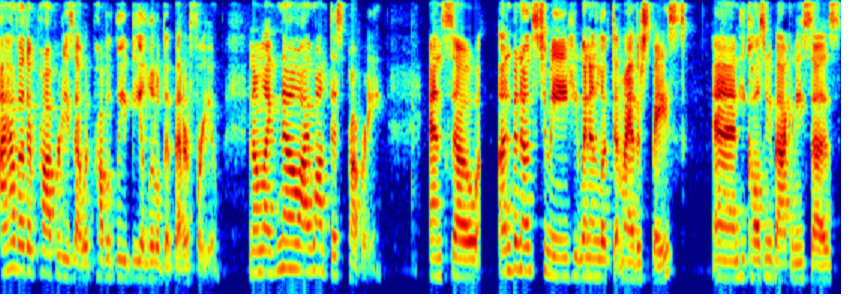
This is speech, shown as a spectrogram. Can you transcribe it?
I have other properties that would probably be a little bit better for you. And I'm like, No, I want this property. And so, unbeknownst to me, he went and looked at my other space and he calls me back and he says,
